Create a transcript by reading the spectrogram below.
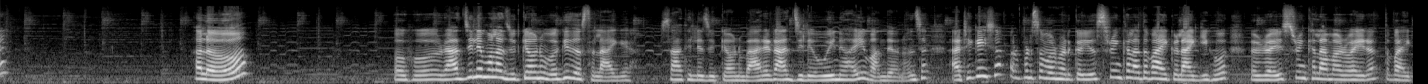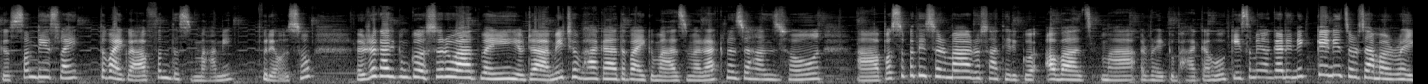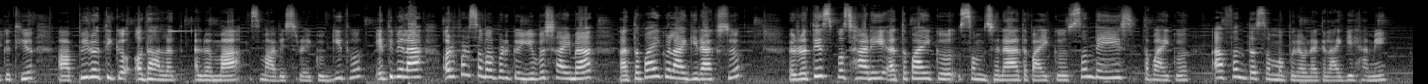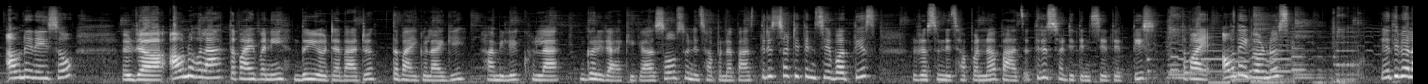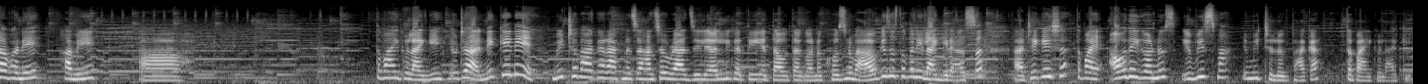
हेलो। ओहो राज्यले मलाई झुक्याउनु भयो कि जस्तो लाग्यो? साथीले झुक्याउनु भयो अरे राज्यले होइन है भन्दै हुनुहुन्छ। ठिकै छ अर्पण समर्पणको यो श्रृङ्खला तपाईँको लागि हो र यो श्रृङ्खलामा रहेर तपाईँको सन्देशलाई तपाईँको आफन्तसम्म हामी पुर्याउँछौँ। र कार्यक्रमको सुरुवातमै एउटा मिठो भाका तपाईँको माझमा राख्न चाहन्छौँ। पशुपति शर्मा र साथीहरूको आवाजमा रहेको भाका हो। केही समय अगाडि निकै नै चर्चामा रहेको थियो। पिरतीको अदालत एल्बममा समावेश रहेको गीत हो। यति बेला अर्पण समर्पणको व्यवसायमा तपाईँको लागि राख्छु। र त्यस पछाडि तपाईँको सम्झना तपाईँको सन्देश तपाईँको आफन्तसम्म पुर्याउनका लागि हामी आउने नै छौँ। र आउनुहोला तपाईँ पनि दुईवटा बाटो तपाईँको लागि हामीले खुल्ला गरिराखेका छौँ। शून्य छप्पन्न पाँच त्रिसठी तिन सय बत्तिस र शून्य छप्पन्न पाँच त्रिसठी तिन सय तेत्तिस। तपाईँ आउँदै गर्नुहोस्। यति बेला भने हामी तपाईँको लागि एउटा निकै नै मिठो भाका राख्न चाहन्छौँ। राज्यले अलिकति यताउता गर्न खोज्नु भएको कि जस्तो पनि लागिरहेछ। ठिकै छ तपाईँ आउँदै गर्नुहोस् यो बिचमा यो मिठो लोक भाका तपाईँको लागि।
